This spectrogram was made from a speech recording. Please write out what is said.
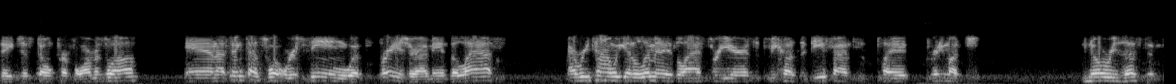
they just don't perform as well. And I think that's what we're seeing with Frazier. I mean, the last every time we get eliminated the last three years, it's because the defense has played pretty much no resistance,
